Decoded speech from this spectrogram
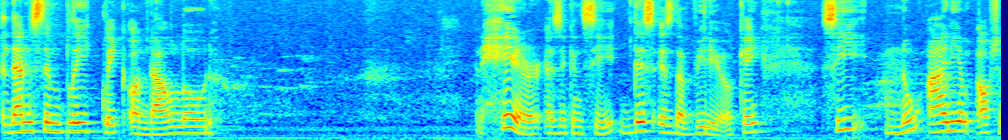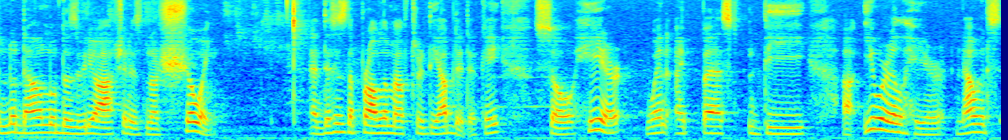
And then simply click on download. And here as you can see this is the video okay? See no IDM option no download this video option is not showing and this is the problem after the update okay? So here when I paste the uh, URL here now it's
